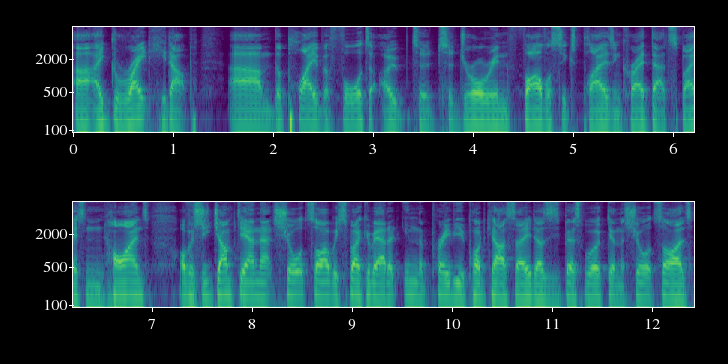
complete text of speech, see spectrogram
Uh, a great hit up um, the play before to, op- to to draw in five or six players and create that space. And Hynes obviously jumped down that short side. We spoke about it in the preview podcast. he does his best work down the short sides.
